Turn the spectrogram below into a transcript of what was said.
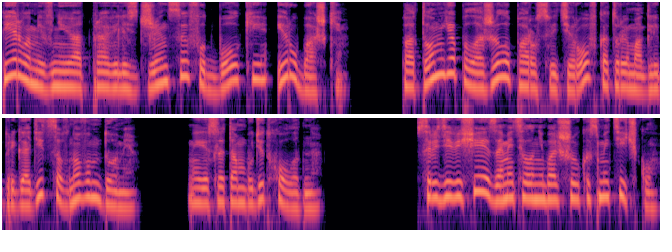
Первыми в нее отправились джинсы, футболки и рубашки. Потом я положила пару свитеров, которые могли пригодиться в новом доме, если там будет холодно. Среди вещей я заметила небольшую косметичку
